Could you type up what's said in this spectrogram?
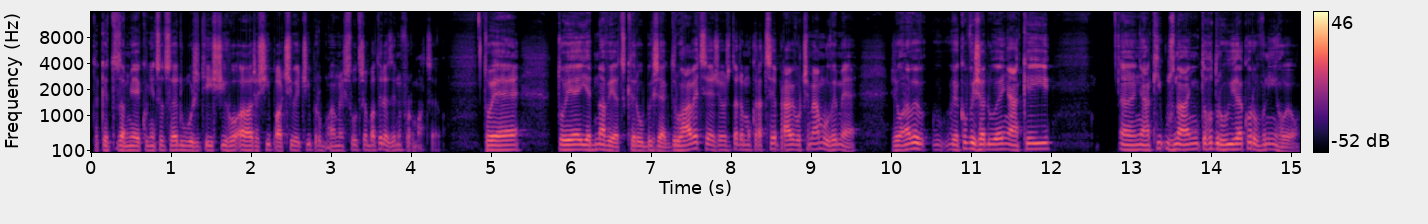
tak je to za mě jako něco, co je důležitějšího a řeší palčivější problém, než jsou třeba ty dezinformace. Jo. To je, to je jedna věc, kterou bych řekl. Druhá věc je, že, že ta demokracie, právě o čem já mluvím, je, že ona vy, jako vyžaduje nějaký, eh, nějaký uznání toho druhého jako rovného. Jo.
